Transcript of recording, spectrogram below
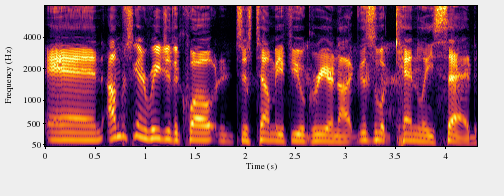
And I'm just going to read you the quote and just tell me if you agree or not. This is what Kenley said.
